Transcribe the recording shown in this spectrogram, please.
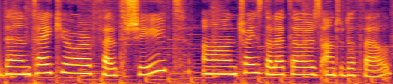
Then take your felt sheet and trace the letters onto the felt.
